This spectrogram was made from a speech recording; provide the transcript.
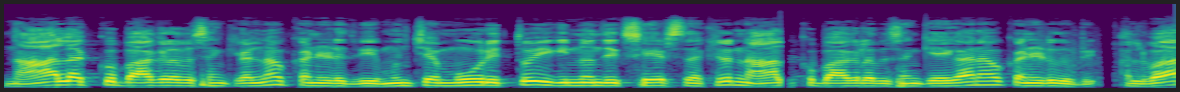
ನಾಲ್ಕು ಭಾಗಲದ ಸಂಖ್ಯೆಗಳನ್ನ ನಾವು ಕಂಡುಹಿಡಿದ್ವಿ. ಮುಂಚೆ ಮೂರಿತ್ತು, ಈಗ ಇನ್ನೊಂದಿಗೆ ಸೇರಿಸಿದ ನಾಲ್ಕು ಭಾಗಲದ ಸಂಖ್ಯೆ ಈಗ ನಾವು ಕಂಡುಹಿಡಿದ್ವಿ. ಅಲ್ವಾ?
